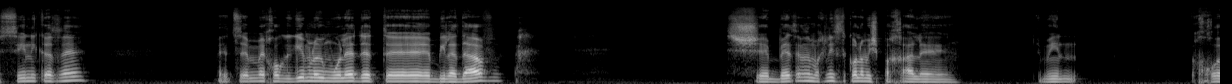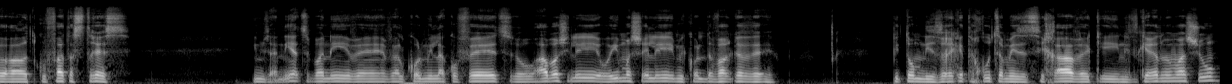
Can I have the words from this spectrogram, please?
סיני כזה. בעצם חוגגים לו יום הולדת בלעדיו, שבעצם זה מכניס את כל המשפחה למין תקופת הסטרס. אם זה אני עצבני ו- ועל כל מילה קופץ, או אבא שלי, או אימא שלי, מכל דבר כזה, פתאום נזרקת החוצה מאיזה שיחה וכי היא נזכרת במשהו.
